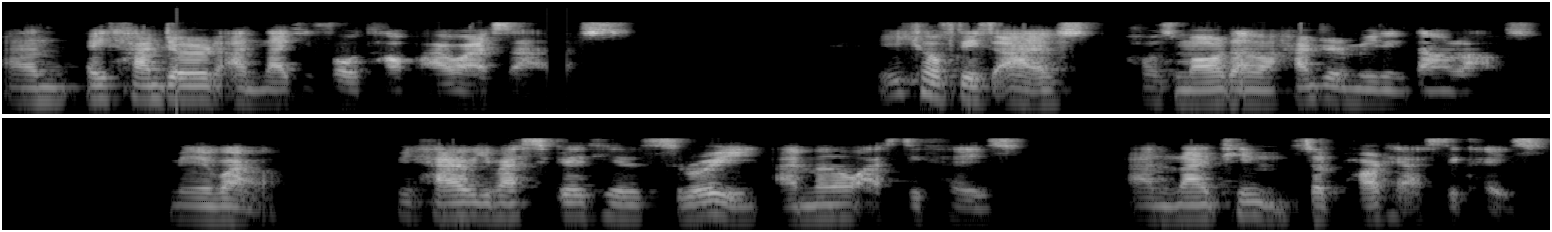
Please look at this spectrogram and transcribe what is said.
and 894 top iOS apps. Each of these apps has more than 100 million downloads. Meanwhile, we have investigated three MNO SDKs and 19 third-party SDKs.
